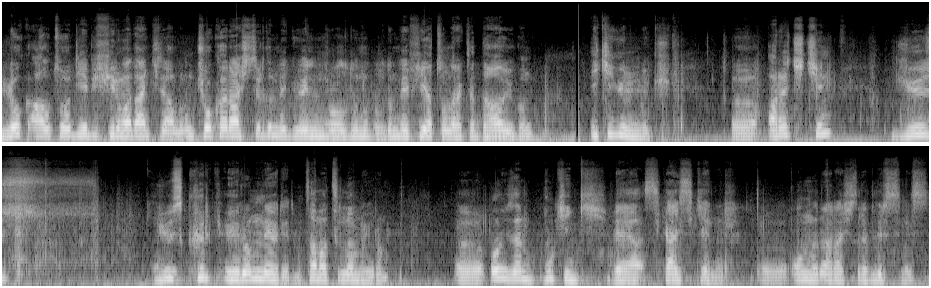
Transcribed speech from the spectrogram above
Lock Auto diye bir firmadan kiraladım. Çok araştırdım ve güvenilir olduğunu buldum ve fiyat olarak da daha uygun. 2 günlük e, araç için 100 140 euro mu ne ödedim tam hatırlamıyorum. Ee, o yüzden Booking veya Skyscanner e, onları araştırabilirsiniz.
